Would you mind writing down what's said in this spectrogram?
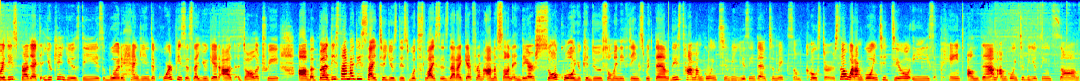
For this project, you can use these wood hanging decor pieces that you get at Dollar Tree. Um, but this time I decided to use these wood slices that I get from Amazon and they are so cool. You can do so many things with them. This time I'm going to be using them to make some coasters. So what I'm going to do is paint on them. I'm going to be using some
